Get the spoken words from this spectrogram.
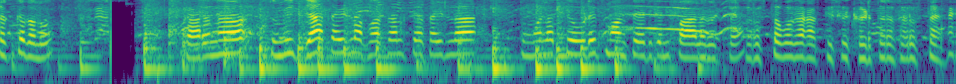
थक्क झालो. कारण तुम्ही ज्या साईडला बसाल त्या साईडला तुम्हाला तेवढेच माणसं या ठिकाणी पाहायला भेटतं रस्ता बघा अतिशय खडतर असा रस्ता आहे.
